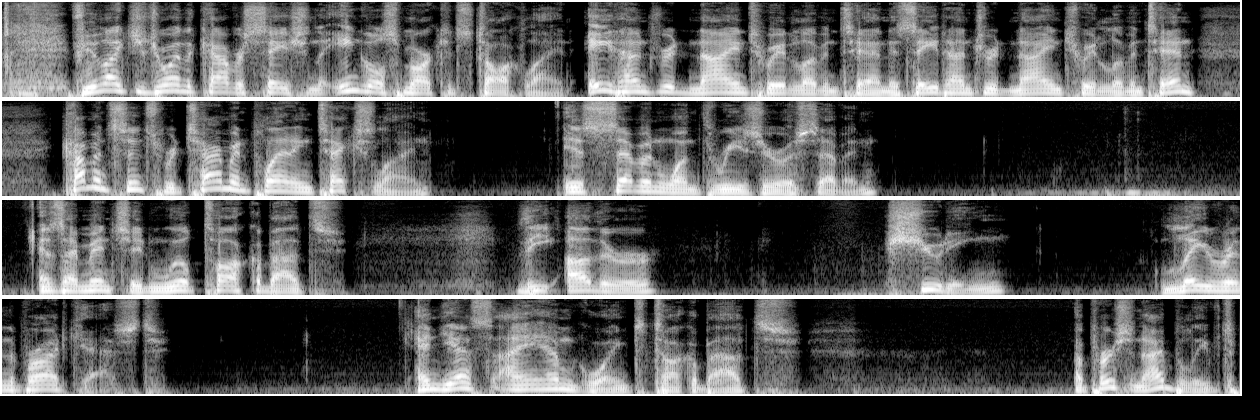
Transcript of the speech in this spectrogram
If you'd like to join the conversation, the Ingles Markets Talk Line, 800 928 1110. It's 800 928 1110. Common Sense Retirement Planning text line is 71307. As I mentioned, we'll talk about the other shooting later in the broadcast. And yes, I am going to talk about a person I believe to,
